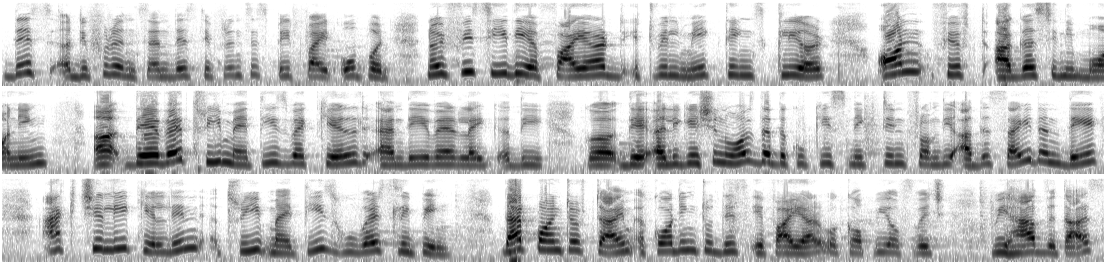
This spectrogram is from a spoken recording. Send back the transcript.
this uh, difference and this difference is split quite open. Now, if we see the FIR, it will make things clear. On 5th August in the morning, uh, there were three Meiteis were killed and they were like uh, the uh, the allegation was that the Kukis sneaked in from the other side and they actually killed in three Meiteis who were sleeping. That point of time according to this FIR, a copy of which we have with us,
